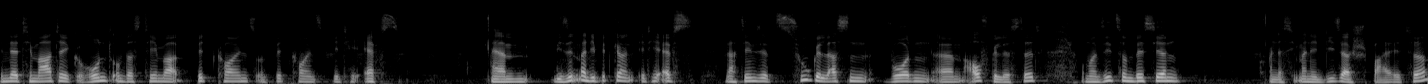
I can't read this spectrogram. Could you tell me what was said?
in der Thematik rund um das Thema Bitcoins und Bitcoins-ETFs. Ähm, wie sind mal die Bitcoin-ETFs, nachdem sie jetzt zugelassen wurden, ähm, aufgelistet? Und man sieht so ein bisschen, und das sieht man in dieser Spalte,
